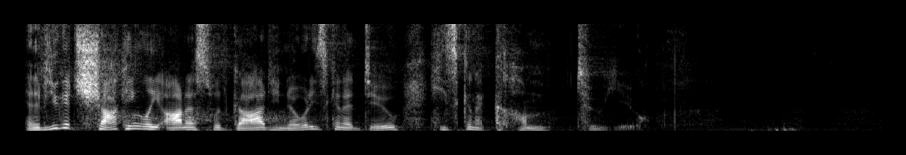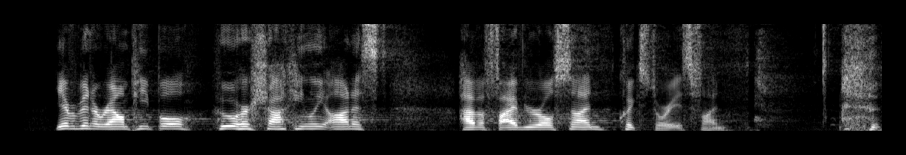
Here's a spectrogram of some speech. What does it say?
And if you get shockingly honest with God, you know what he's going to do? He's going to come to you. You ever been around people who are shockingly honest? I have a five year old son. Quick story, it's fun.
